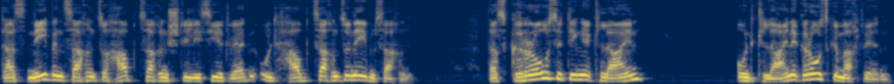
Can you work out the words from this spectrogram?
dass Nebensachen zu Hauptsachen stilisiert werden und Hauptsachen zu Nebensachen. Dass große Dinge klein und kleine groß gemacht werden.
